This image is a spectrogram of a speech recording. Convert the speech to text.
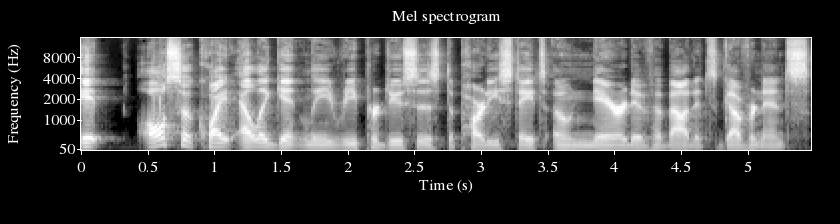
It also quite elegantly reproduces the party state's own narrative about its governance.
